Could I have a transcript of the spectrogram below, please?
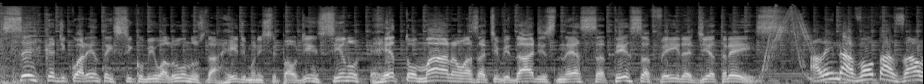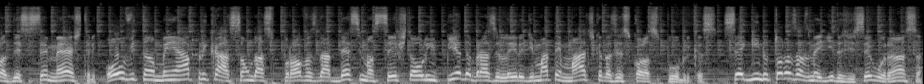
Cerca de 45 mil alunos da rede municipal de ensino retomaram as atividades nesta terça-feira, dia 3. Além da volta às aulas desse semestre, houve também a aplicação das provas da 16ª Olimpíada Brasileira de Matemática das escolas públicas. Seguindo todas as medidas de segurança,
